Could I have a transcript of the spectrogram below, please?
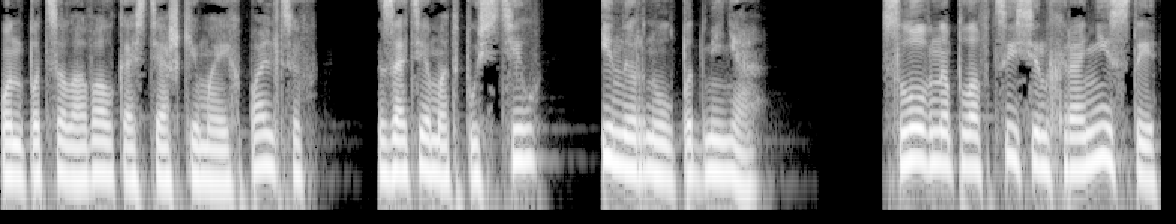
Он поцеловал костяшки моих пальцев, затем отпустил и нырнул под меня. Словно пловцы-синхронисты,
